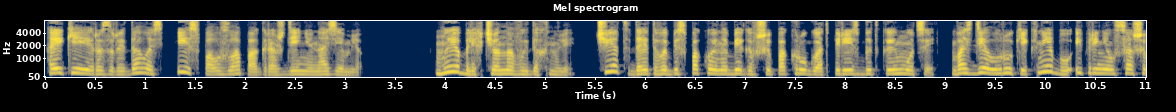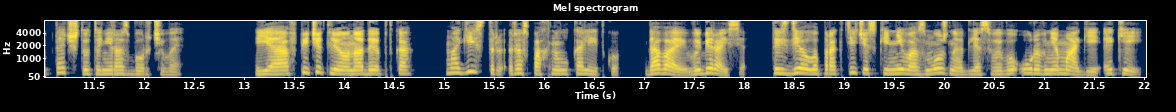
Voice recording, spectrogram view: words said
а Икея разрыдалась и сползла по ограждению на землю. Мы облегченно выдохнули. Чет, до этого беспокойно бегавший по кругу от переизбытка эмоций, воздел руки к небу и принялся шептать что-то неразборчивое. «Я впечатлен, адептка!» Магистр распахнул калитку. «Давай, выбирайся. Ты сделала практически невозможное для своего уровня магии, Экей».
